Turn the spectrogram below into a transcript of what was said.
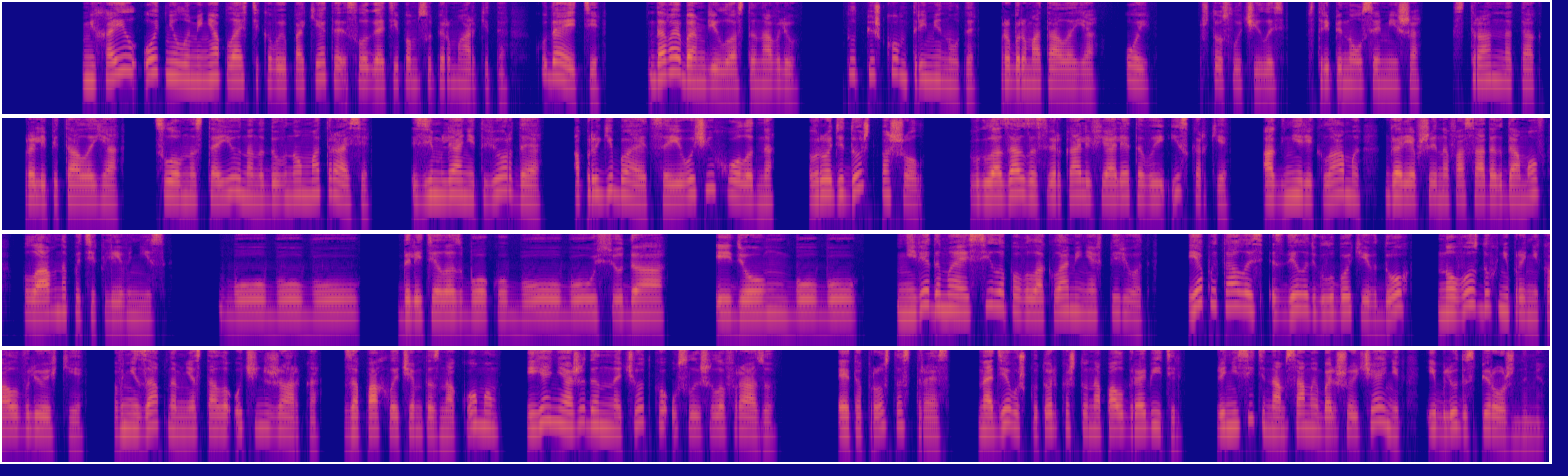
Михаил отнял у меня пластиковые пакеты с логотипом супермаркета. «Куда идти? Давай бомбилу остановлю». «Тут пешком три минуты», — пробормотала я. «Ой, что случилось?» — встрепенулся Миша. «Странно так», — пролепетала я, словно стою на надувном матрасе. Земля не твердая, а прогибается, и очень холодно. Вроде дождь пошел. В глазах засверкали фиолетовые искорки, огни рекламы, горевшие на фасадах домов, плавно потекли вниз. «Бу-бу-бу!» — долетело сбоку. «Бу-бу сюда! Идем, бу-бу!» Неведомая сила поволокла меня вперед. Я пыталась сделать глубокий вдох, но воздух не проникал в легкие. Внезапно мне стало очень жарко, запахло чем-то знакомым, и я неожиданно четко услышала фразу это просто стресс. На девушку только что напал грабитель. Принесите нам самый большой чайник и блюдо с пирожными.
